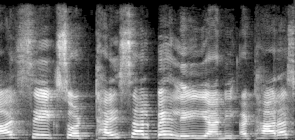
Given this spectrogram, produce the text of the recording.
आज से 128 साल पहले, यानी अठारह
